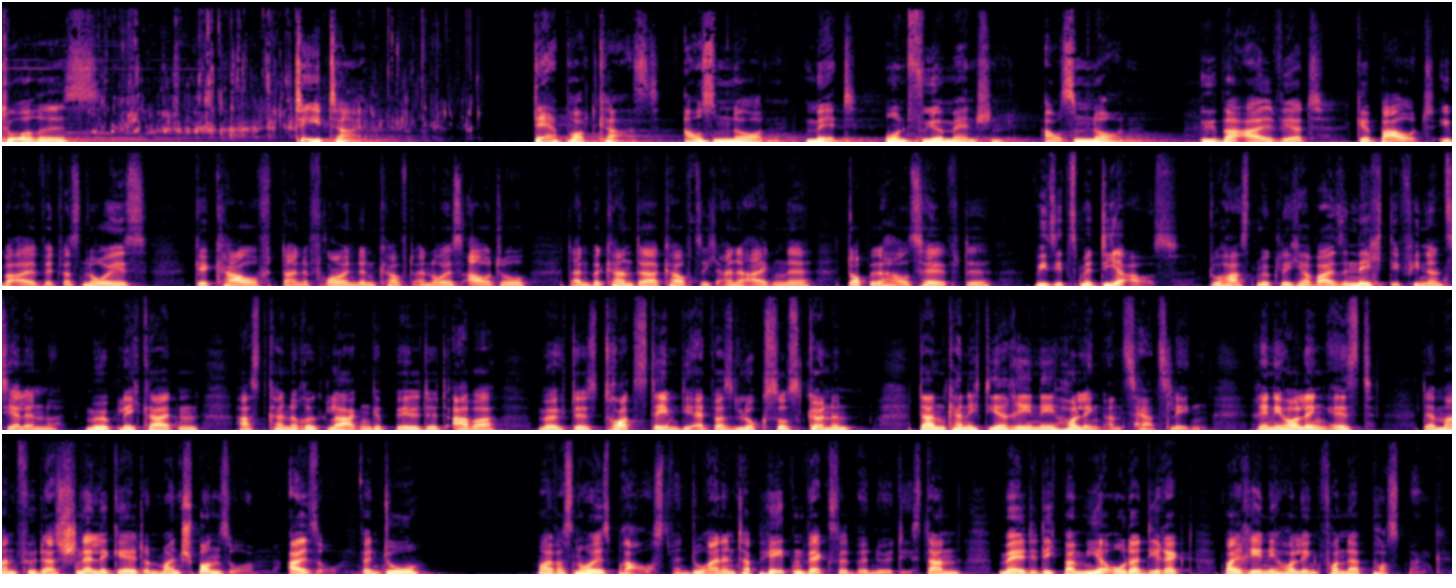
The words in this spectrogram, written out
Tores Tea Time. Der Podcast aus dem Norden mit und für Menschen aus dem Norden. Überall wird gebaut, überall wird was Neues gekauft. Deine Freundin kauft ein neues Auto, dein Bekannter kauft sich eine eigene Doppelhaushälfte. Wie sieht's mit dir aus? Du hast möglicherweise nicht die finanziellen Möglichkeiten, hast keine Rücklagen gebildet, aber möchtest trotzdem dir etwas Luxus gönnen? Dann kann ich dir René Holling ans Herz legen. René Holling ist der Mann für das schnelle Geld und mein Sponsor. Also, wenn du mal was Neues brauchst, wenn du einen Tapetenwechsel benötigst, dann melde dich bei mir oder direkt bei René Holling von der Postbank.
